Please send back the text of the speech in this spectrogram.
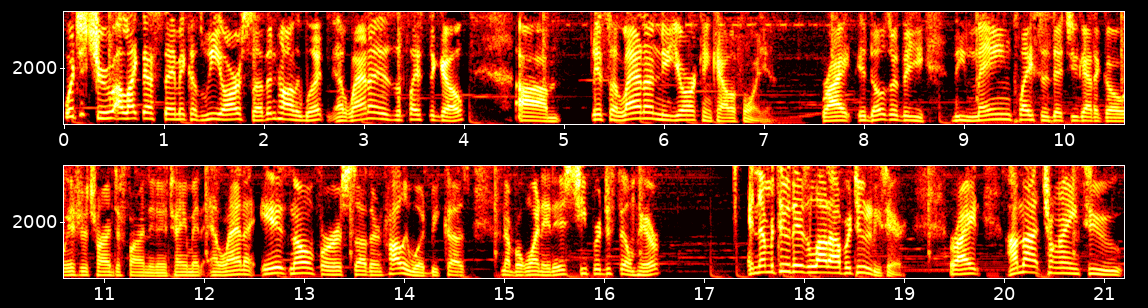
which is true. I like that statement because we are Southern Hollywood. Atlanta is the place to go. Um, it's Atlanta, New York, and California right? It, those are the the main places that you got to go if you're trying to find entertainment. Atlanta is known for Southern Hollywood because number one, it is cheaper to film here, and number two, there's a lot of opportunities here, right? I'm not trying to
